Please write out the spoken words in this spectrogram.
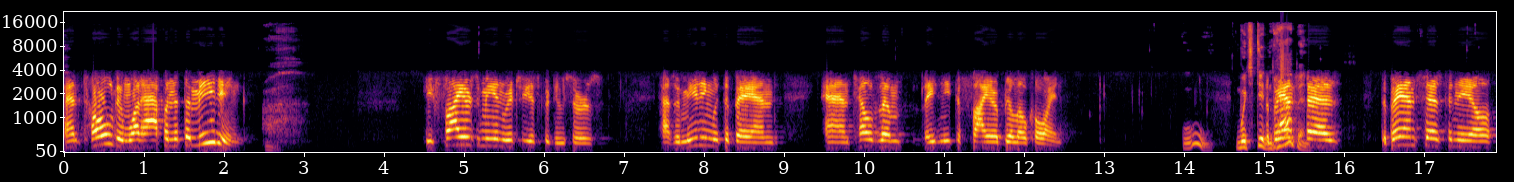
and told him what happened at the meeting. he fires me and Richie as producers, has a meeting with the band, and tells them they need to fire Bill Aucoin. Ooh. Which didn't the band happen. says the band says to Neil,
